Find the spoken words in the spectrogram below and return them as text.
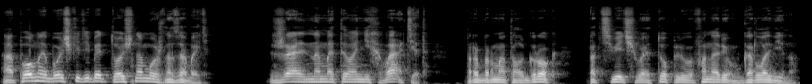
«О полной бочке теперь точно можно забыть». «Жаль, нам этого не хватит», — пробормотал Грок, подсвечивая топливо фонарем в горловину.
